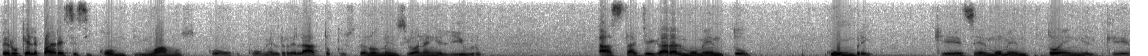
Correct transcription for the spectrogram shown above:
Pero ¿qué le parece si continuamos con, el relato que usted nos menciona en el libro hasta llegar al momento cumbre, que es el momento en el que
